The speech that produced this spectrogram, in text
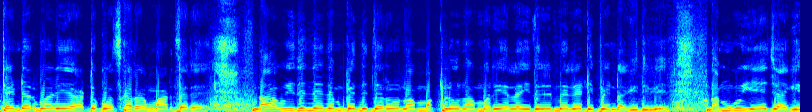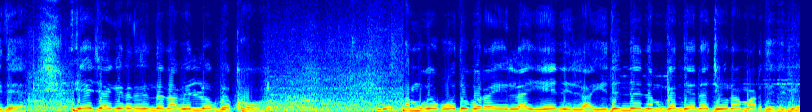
ಟೆಂಡರ್ ಮಾಡಿ ಹಟ್ಟಕ್ಕೋಸ್ಕರ ಮಾಡ್ತಾರೆ. ನಾವು ಇದನ್ನೇ ನಂಬ್ಕೊಂಡಿದ್ದರು ನಮ್ಮ ಮಕ್ಕಳು ನಮ್ಮ ಮರಿ ಎಲ್ಲ ಇದ್ರ ಮೇಲೆ ಡಿಪೆಂಡ್ ಆಗಿದ್ದೀವಿ. ನಮಗೂ ಏಜ್ ಆಗಿದೆ. ಏಜ್ ಆಗಿರೋದ್ರಿಂದ ನಾವು ಎಲ್ಲಿ ಹೋಗಬೇಕು? ನಮಗೆ ಓದು ಬರ ಇಲ್ಲ, ಏನಿಲ್ಲ. ಇದನ್ನೇ ನಮ್ಗಂದು ಏನೋ ಜೀವನ ಮಾಡ್ತಿದ್ವಿ.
